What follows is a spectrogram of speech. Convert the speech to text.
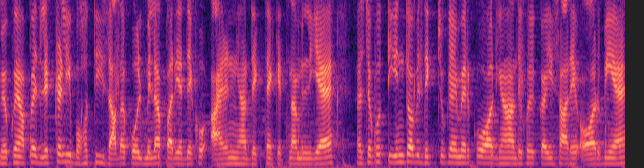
मेरे को यहाँ पे लिटरली बहुत ही ज़्यादा कोल मिला, पर ये देखो आयरन यहाँ देखते हैं कितना मिल गया है। वैसे देखो, तीन तो अभी दिख चुके हैं मेरे को, और यहाँ देखो कई सारे और भी हैं।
